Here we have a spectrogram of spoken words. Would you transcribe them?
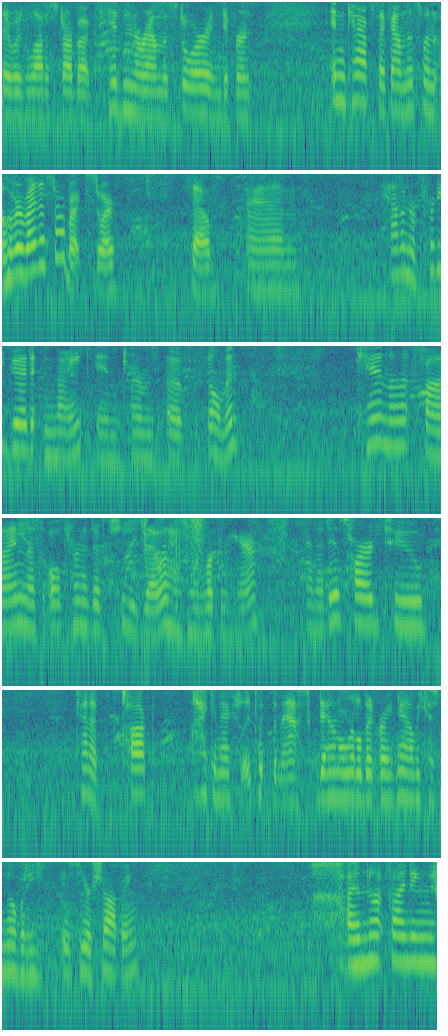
there was a lot of Starbucks hidden around the store in different end caps. I found this one over by the Starbucks store. So, um, having a pretty good night in terms of fulfillment. Cannot find this alternative cheese though, as we're looking here. And it is hard to kind of talk. I can actually put the mask down a little bit right now because nobody is here shopping. I am not finding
